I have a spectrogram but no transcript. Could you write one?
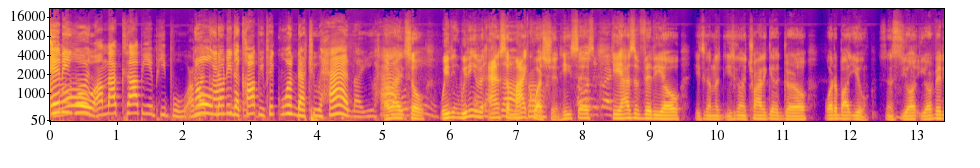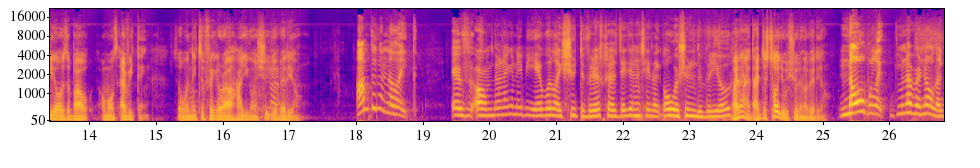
anyone. No, I'm not copying people. I'm no, not you don't need to copying copy. Pick one that you had. Like you had. All right, so we didn't we didn't oh even my answer God, my bro. question. He says question? he has a video. He's gonna he's gonna try to get a girl. What about you? Since your your video is about almost everything, so we need to figure out how you're gonna shoot your video. I'm thinking that like, if um they're not gonna be able to like shoot the videos because they didn't say like, oh, we're shooting the videos. Why not? I just told you we're shooting a video. No, but like you never know. Like,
